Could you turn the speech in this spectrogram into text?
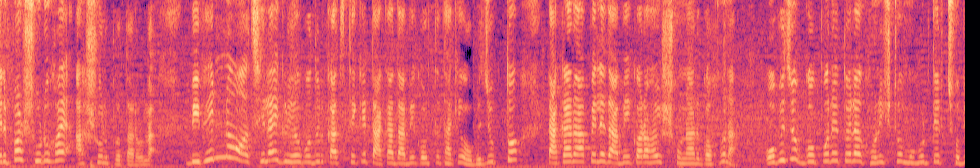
এরপর শুরু হয় আসল প্রতারণা। বিভিন্ন অছিলায় গৃহবধূর কাছ থেকে টাকা দাবি করতে থাকে অভিযুক্ত। টাকা না পেলে দাবি করা হয় সোনার গহনা। অভিযোগ গোপনে তোলা ঘনিষ্ঠ মুহূর্তের ছবি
